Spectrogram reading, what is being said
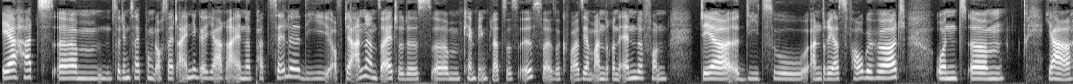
Er hat ähm, zu dem Zeitpunkt auch seit einiger Jahre eine Parzelle, die auf der anderen Seite des ähm, Campingplatzes ist, also quasi am anderen Ende von der, die zu Andreas V gehört. Und ähm, ja,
